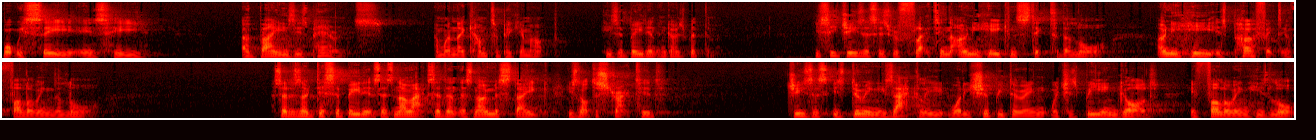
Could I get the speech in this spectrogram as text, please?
What we see is he obeys his parents. And when they come to pick him up, he's obedient and goes with them. You see, Jesus is reflecting that only he can stick to the law. Only he is perfect in following the law. So there's no disobedience, there's no accident, there's no mistake, he's not distracted. Jesus is doing exactly what he should be doing, which is being God in following his law.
